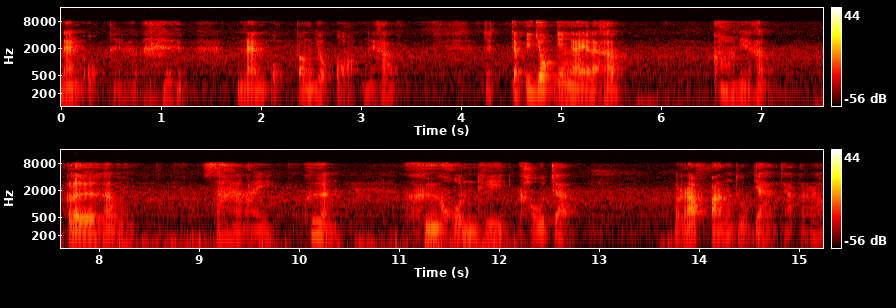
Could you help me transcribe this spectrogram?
แน่นอกนะครับ แน่นอกต้องยกออกนะครับ จะจะไปยกยังไงล่ะครับ ก็เนี่ยครับ เกลอครับผมสหายเพื่อน คือคนที่เขาจะรับฟังทุกอย่างจากเรา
